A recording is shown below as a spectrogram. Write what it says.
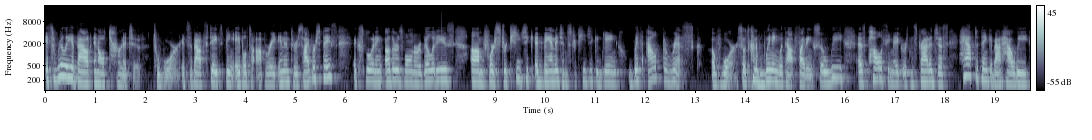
it's really about an alternative to war. It's about states being able to operate in and through cyberspace, exploiting others' vulnerabilities um, for strategic advantage and strategic gain without the risk of war. So it's kind of winning without fighting. So we, as policymakers and strategists, have to think about how we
